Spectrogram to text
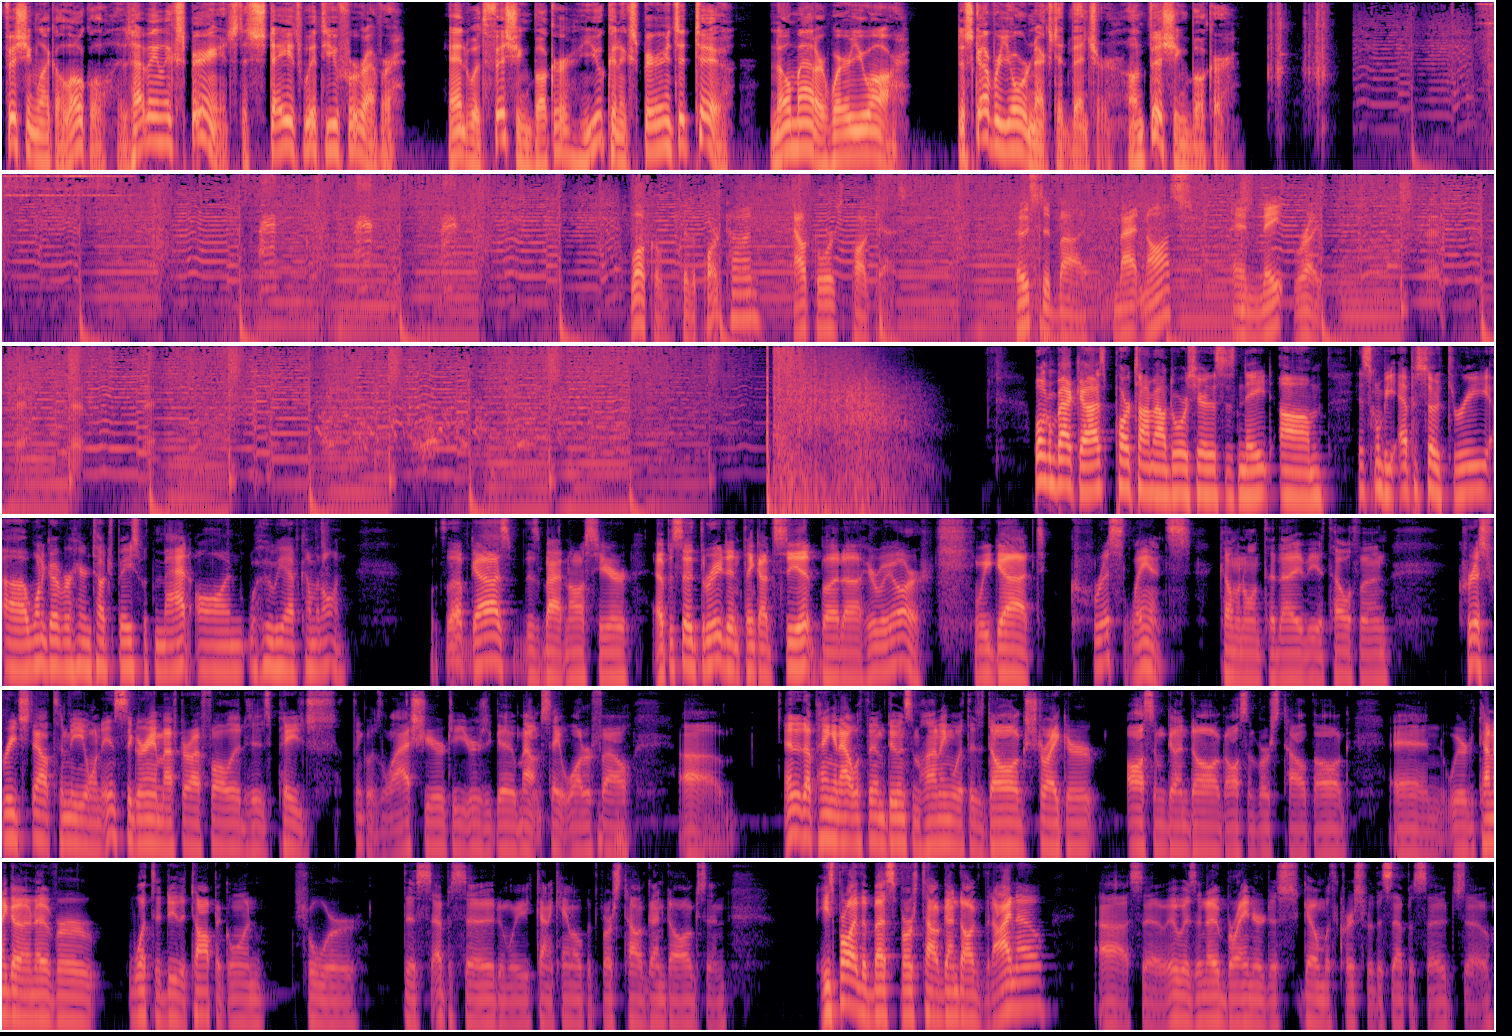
Fishing like a local is having an experience that stays with you forever. And with Fishing Booker, you can experience it too, no matter where you are. Discover your next adventure on Fishing Booker. Welcome to the Part Time Outdoors Podcast, hosted by Matt Noss and Nate Wright. Welcome back, guys. Part time outdoors here. This is Nate. Um, this is going to be episode three. Uh, I want to go over here and touch base with Matt on who we have coming on. What's up, guys? This is Matt Noss here. Episode three. Didn't think I'd see it, but uh, here we are. We got Chris Lance coming on today via telephone. Chris reached out to me on Instagram after I followed his page. I think it was last year, two years ago. Mountain State Waterfowl. Um, ended up hanging out with them, doing some hunting with his dog, Striker. Awesome gun dog, awesome versatile dog. And we are kind of going over what to do the topic on for this episode. And we kind of came up with versatile gun dogs. And he's probably the best versatile gun dog that I know. Uh, so it was a no brainer just going with Chris for this episode. So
